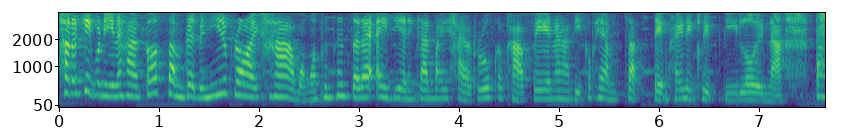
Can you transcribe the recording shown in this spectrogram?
ภารกิจวันนี้นะคะ ก็สำเร็จเป็นที่เรียบร้อยค่ะหวังว่าเพื่อนๆจะได้ไอเดียในการไปถ่ายรูปกับคาเฟ่นะคะพี่ก็พยายามจัดเต็มให้ในคลิปนี้เลยนะ แต่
